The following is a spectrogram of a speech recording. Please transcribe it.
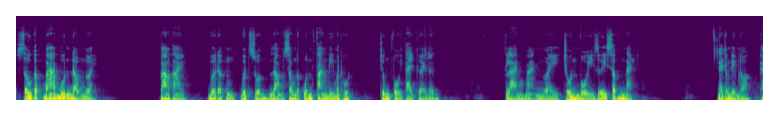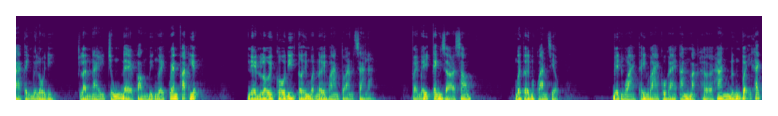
Sâu gấp 3-4 đầu người. Bao tài vừa được vứt xuống, Dòng sông đã cuốn phăng đi mất hút. Chúng phổi tay cười lớn. Lại một mạng người chôn bồi dưới sông này. Ngay trong đêm đó, Cả tỉnh bị lôi đi. Lần này chúng đề phòng bị người quen phát hiện, Nên lôi cô đi tới một nơi hoàn toàn xa lạ. Phải mấy canh giờ sau Mới tới một quán rượu. Bên ngoài thấy vài cô gái ăn mặc hở hang đứng vẫy khách,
